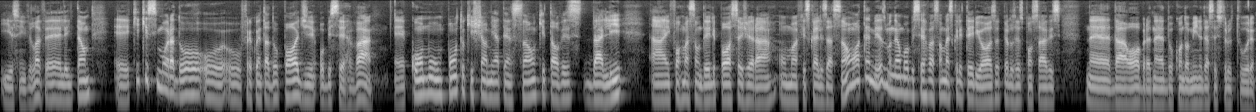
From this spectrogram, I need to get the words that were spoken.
isso em Vila Velha. Então, o é, que, que esse morador, o, o frequentador pode observar é, como um ponto que chame a atenção, que talvez dali a informação dele possa gerar uma fiscalização ou até mesmo né, uma observação mais criteriosa pelos responsáveis né, da obra, né, do condomínio, dessa estrutura.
